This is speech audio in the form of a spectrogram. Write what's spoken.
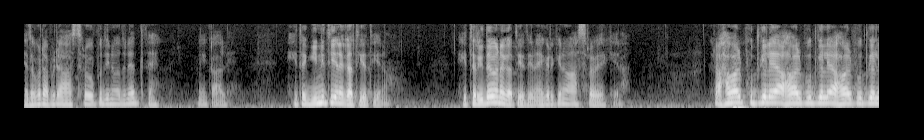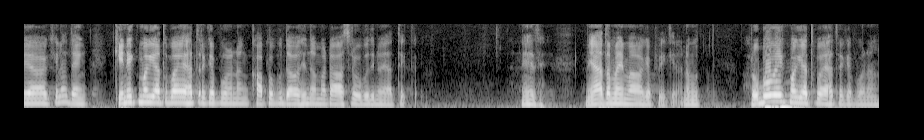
එතකොට අපිට ආශ්‍ර උපදිනවද නැද්ද මේ කාලේ? හිත ගිනි තියෙන ගතිය තියෙනවා. හිත රිදවන ගතිය තියෙන එකට කියෙන ආශ්‍රවය කියලා. රහවල් පුද්ගලය අහවල් පුද්ගලය අහවල් පුද්ගලයා කියලා දැන් කෙනෙක් මගේ අතපය හතර කැපුවනම් කපපු දවසිද මට ආශ්‍රෝපදින ඇත් එක්ක. නේද? මෙයා තමයි මාව කැපේ කියලා. නමුත් රොබෝවෙක් මගේ අතපය හතර කැපුවනම්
